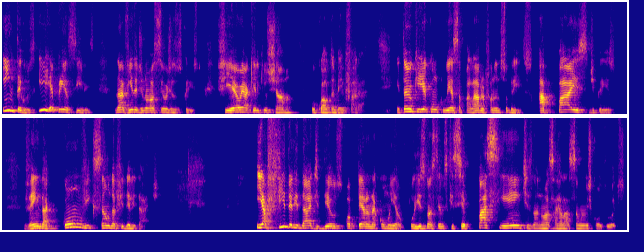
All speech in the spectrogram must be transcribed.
íntegros, irrepreensíveis, na vida de nosso Senhor Jesus Cristo. Fiel é aquele que os chama, o qual também o fará. Então eu queria concluir essa palavra falando sobre isso. A paz de Cristo vem da convicção da fidelidade. E a fidelidade de Deus opera na comunhão. Por isso, nós temos que ser pacientes na nossa relação uns com os outros.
